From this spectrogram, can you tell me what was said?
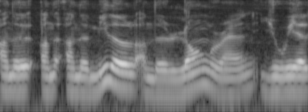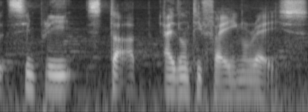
on the, on the, on the middle, on the long run, you will simply stop identifying race.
